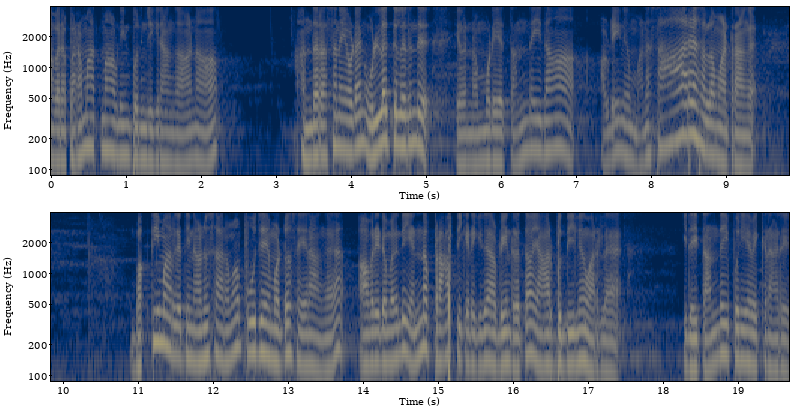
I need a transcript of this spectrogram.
அவரை பரமாத்மா அப்படின்னு புரிஞ்சுக்கிறாங்க. ஆனால் அந்த ரசனையுடன் உள்ளத்திலிருந்து இவர் நம்முடைய தந்தை தான் அப்படின்னு மனசார சொல்ல மாட்டுறாங்க பக்தி மார்க்கத்தின் அனுசாரமாக பூஜையை மட்டும் செய்கிறாங்க அவரிடமிருந்து என்ன பிராப்தி கிடைக்குது அப்படின்றது தான் யார் புத்தியிலும் வரல. இதை தந்தை புரிய வைக்கிறாரு.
